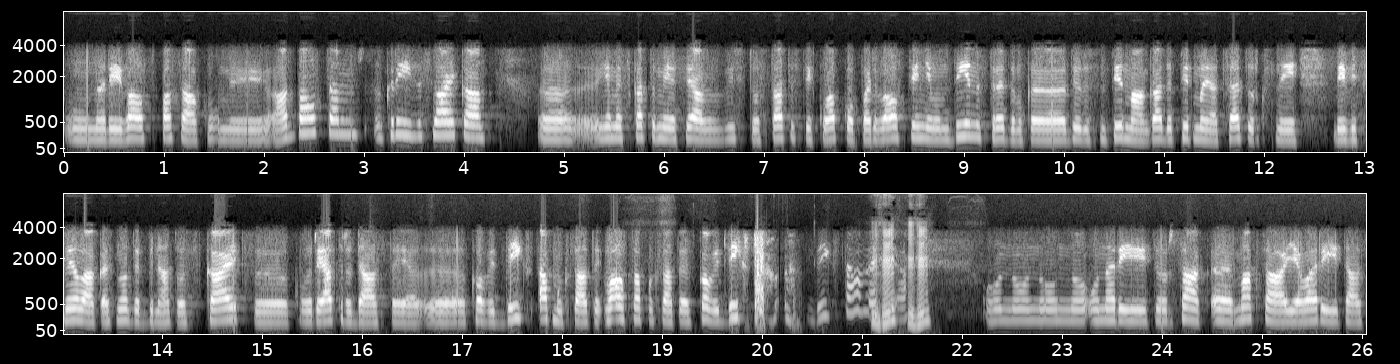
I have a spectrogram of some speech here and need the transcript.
un arī valsts pasākumi atbalstam krīzes laikā. Uh, ja mēs skatāmies, jā, visu to statistiku apkopā arī valsts ieņēmuma dienas, redzam, ka 21. gada pirmajā ceturksnī bija vislielākais nodarbināto skaits, kuri atradās tajā Covid dīks, apmaksāti, valsts apmaksātais Covid dīkstāvēs, mm -hmm. jā. Mhm. Un, un, un, un arī tur sāk, maksāja jau arī tās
